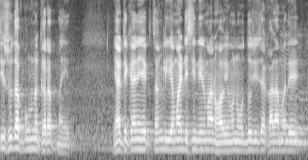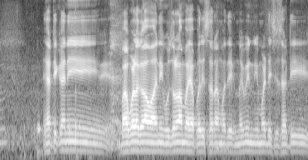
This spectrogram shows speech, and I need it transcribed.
तीसुद्धा पूर्ण करत नाहीत. या ठिकाणी एक चांगली एम आय डी सी निर्माण व्हावी म्हणून उद्योजीच्या काळामध्ये या ठिकाणी बाबळगाव आणि उजळांबा या परिसरामध्ये एक नवीन एम आय डी सीसाठी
